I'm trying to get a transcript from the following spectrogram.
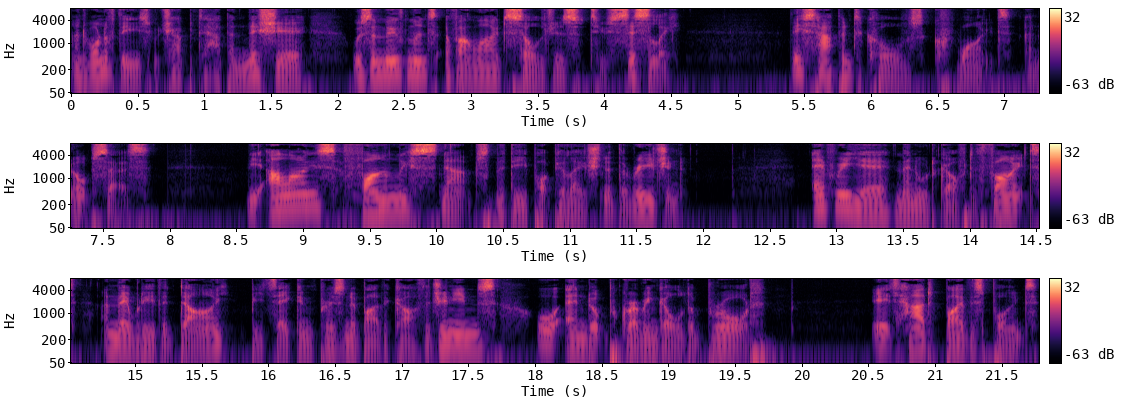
and one of these, which happened to happen this year, was the movement of Allied soldiers to Sicily. This happened to cause quite an upset the Allies finally snapped the depopulation of the region. Every year, men would go off to fight, and they would either die, be taken prisoner by the Carthaginians, or end up growing old abroad. It had, by this point,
